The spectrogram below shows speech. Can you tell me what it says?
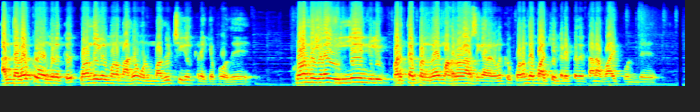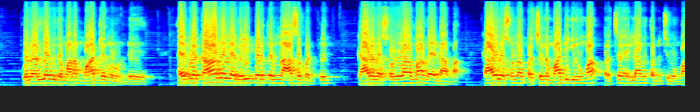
அந்த அளவுக்கு உங்களுக்கு குழந்தைகள் மூலமாக ஒரு மகிழ்ச்சிகள் கிடைக்க போகுது. குழந்தைகளை இல்லைன்னு சொல்லி வருத்தப்படுற மகர ராசிக்காரர்களுக்கு குழந்தை பாக்கியம் கிடைப்பதற்கான வாய்ப்பு உண்டு. ஒரு நல்ல விதமான மாற்றங்கள் உண்டு. அதே போல காதலை வெளிப்படுத்தணும்னு ஆசைப்பட்டு காதலை சொல்லாமா வேண்டாமா? காதல சொன்னா பிரச்சனை மாட்டிக்கிடுவோமா பிரச்சனை இல்லாம தப்பிச்சிருவோமா?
